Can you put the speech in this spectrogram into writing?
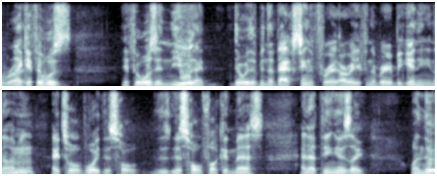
Right. Like if it was if it wasn't new, like there would have been a vaccine for it already from the very beginning. You know what I mean? Mhm. Like to avoid this whole this, this whole fucking mess. And the thing is, like when the,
